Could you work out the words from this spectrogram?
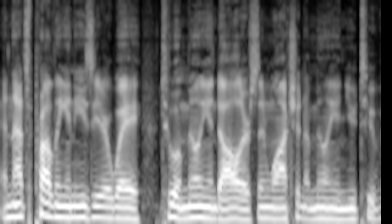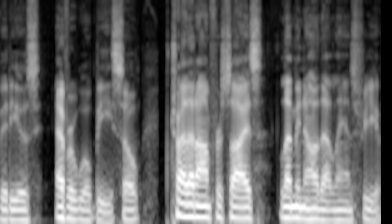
And that's probably an easier way to a million dollars than watching a million YouTube videos ever will be. So try that on for size. Let me know how that lands for you.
